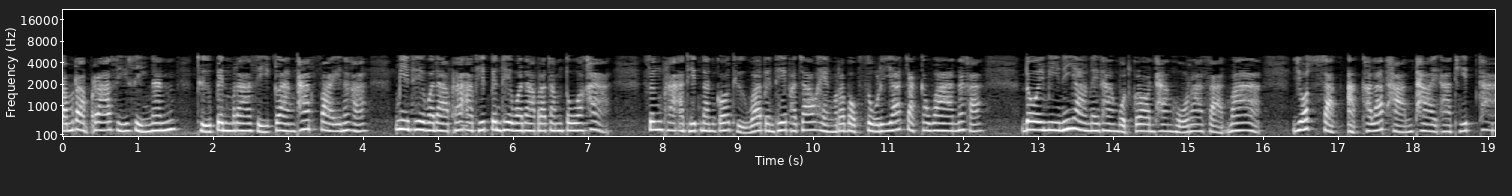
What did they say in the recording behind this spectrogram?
สำหรับราศีสิงห์นั้น ถือเป็นราศีกลางธาตุไฟนะคะ มีเทวดาพระอาทิตย์เป็นเทวดาประจำตัวค่ะ ซึ่งพระอาทิตย์นั้นก็ถือว่าเป็นเทพเจ้าแห่งระบบสุริยะจักรวาลนนะคะ โดยมีนิยามในทางบทกลอนทางโหราศาสตร์ว่า ยศศักดิ์อัครฐานทายอาทิตย์ค่ะ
